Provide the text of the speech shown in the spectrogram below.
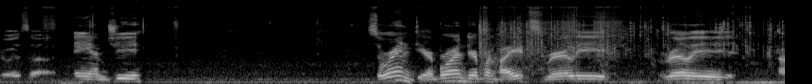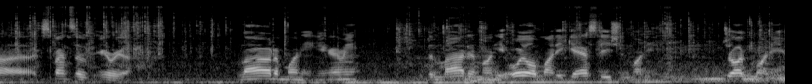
goes uh, AMG. So we're in Dearborn, Dearborn Heights. Really, really uh, expensive area. Lot of money. You hear me? The lot of money, oil money, gas station money, drug money.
